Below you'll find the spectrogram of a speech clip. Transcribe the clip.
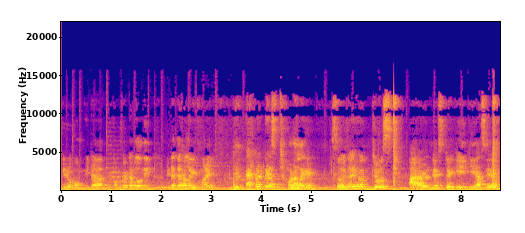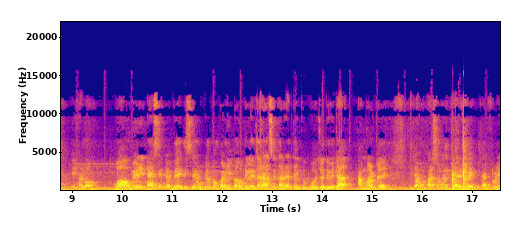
কীরকম এটা কমফোর্টেবল নেই। এটা দেখার লাগে তোমার একটা টেস্ট করা লাগে। সো যাই হোক জোস। আর নেক্সটে কি কি আছে? এখানেও ওয়াও ভেরি নাইস একটা ব্যাগ দিছে হোটেল কোম্পানি বা হোটেলে যারা আছে তারা থ্যাংক ইউ যদি এটা আমার ব্যাগ এটা আমার পার্সোনাল কেয়ার ব্যাগ তারপরে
